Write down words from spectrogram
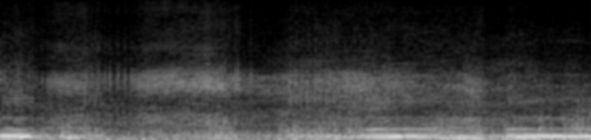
Ooh. Mm-hmm.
